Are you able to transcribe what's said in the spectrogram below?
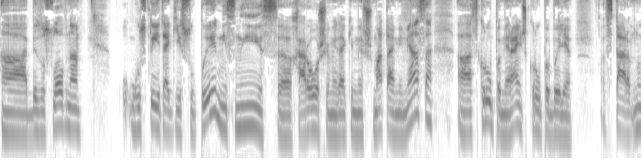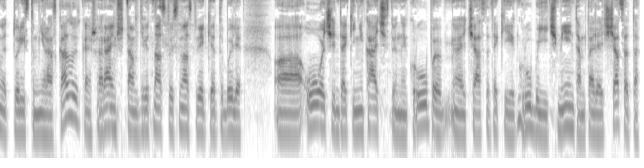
а, безусловно, густые такие супы, мясные, с э, хорошими такими шматами мяса, а, с крупами. Раньше крупы были в старом, ну, это туристам не рассказывают, конечно, раньше там в 19-18 веке это были э, очень такие некачественные крупы, э, часто такие грубый ячмень, там, далее. Сейчас это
